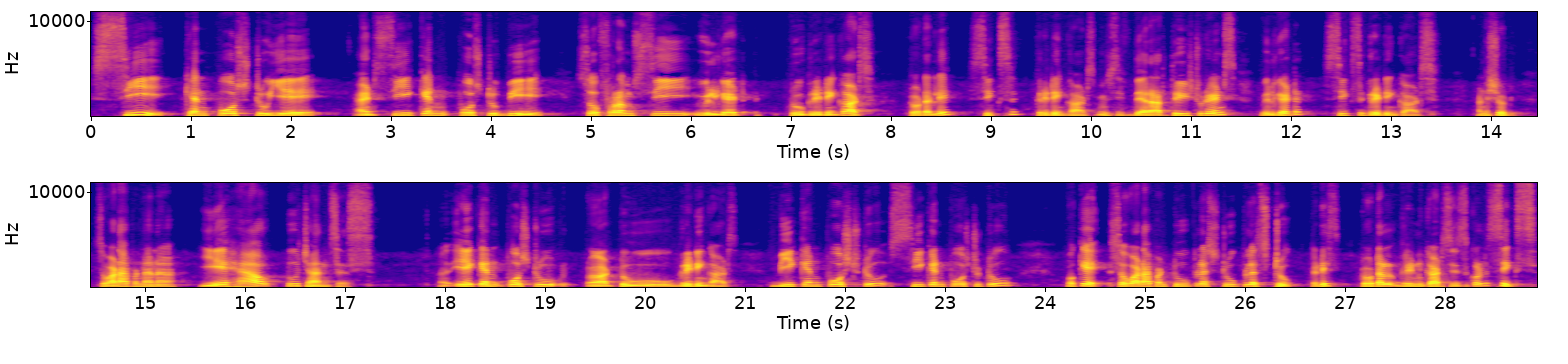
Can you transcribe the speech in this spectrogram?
C can post to A and C can post to B, so from C you will get two greeting cards, totally 6 greeting cards. Means if there are 3 students, will get 6 greeting cards. Understood? So what happened Nana? A have two chances. A can post to uh, to greeting cards. B can post to C can post to. Okay, so what happened? Two plus two plus two. That is total greeting cards is equal to six.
